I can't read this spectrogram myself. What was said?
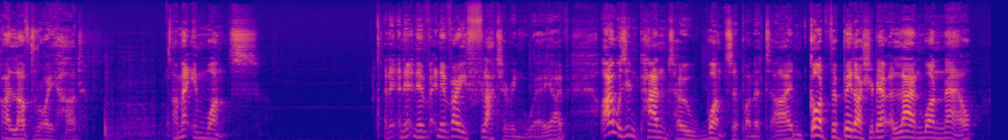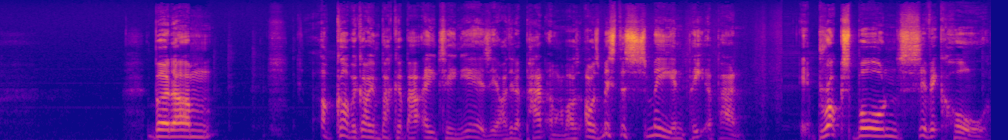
I loved Roy Hudd. I met him once in, in, a, in a very flattering way. I've I was in Panto once upon a time. God forbid I should be able to land one now. But um, oh God, we're going back about eighteen years here. I did a pantomime. I was, I was Mr. Smee in Peter Pan at Broxbourne Civic Hall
